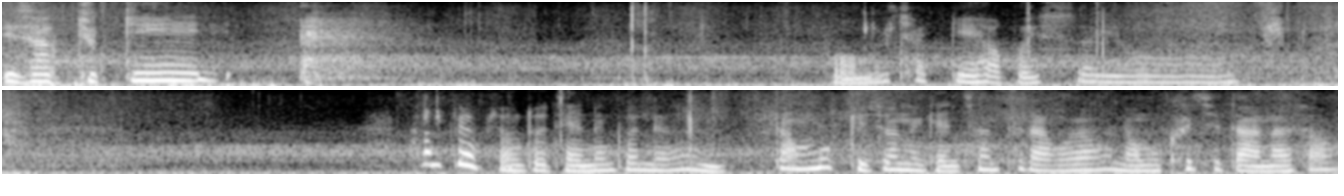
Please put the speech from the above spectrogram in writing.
이삭 죽기 보물찾기 하고 있어요. 한 뼘 정도 되는 거는 딱 먹기 전에 괜찮더라고요. 너무 크지도 않아서.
